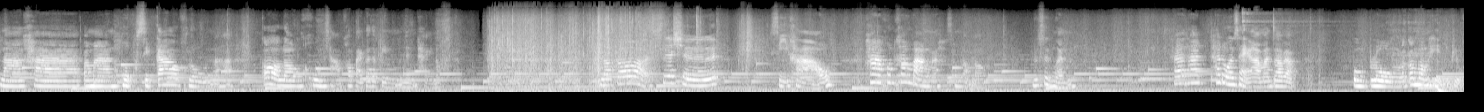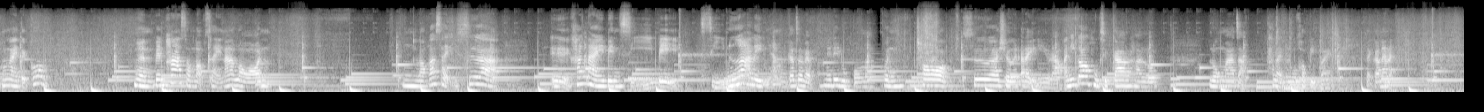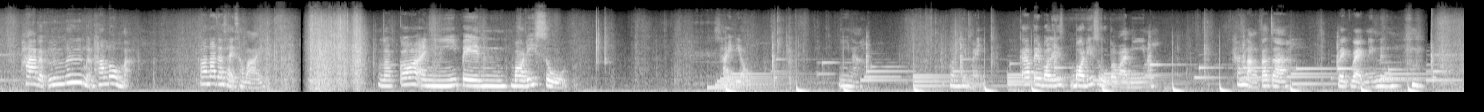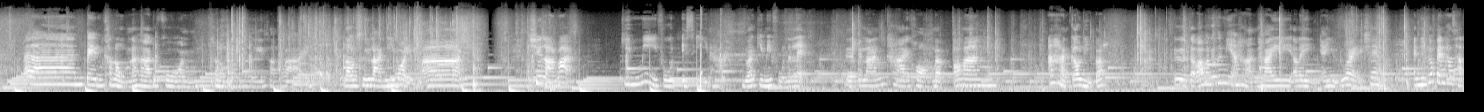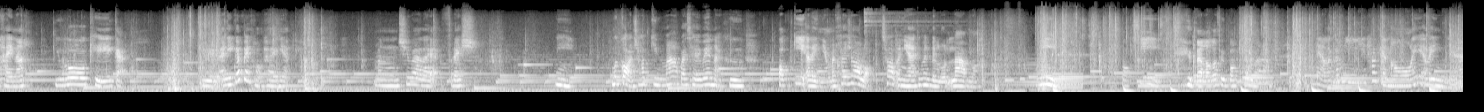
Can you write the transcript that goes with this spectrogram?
ราคาประมาณ 69 โครนนะคะ ก็ลองคูณ 3 เข้าไปก็จะเป็นเงินไทยเนาะ แล้วก็เสื้อเชิ้ต สีขาว ผ้าค่อนข้างบางนะสำหรับเรา รู้สึกเหมือน ถ้าถ้าถ้าโดนแสงอะ มันจะแบบโปร่งๆแล้วก็มองเห็นผิวข้างในแต่ก็ เหมือนเป็นผ้าสำหรับใส่หน้าร้อนอเราก็ใส่เสื้อเออข้างในเป็นสีเบจสีเนื้ออะไรเงี้ยมันก็จะแบบไม่ได้ดูโป๊มากคนชอบเสื้อเชิ้ตอะไรอย่างนี้อยู่แล้ว อันนี้ก็ 69นะคะลด ลงมาจากเท่าไหร่ไม่รู้เขาปิดไว้ แต่ก็นั่นแหละผ้าแบบลื่นๆเหมือนผ้าล่มอะ ก็น่าจะใส่สบาย แล้วก็อันนี้เป็นบอดี้สูทใสายเดี่ยว นี่นะทุกคนเห็นไหม ก็เป็นบอดี้บอดี้สูทประมาณนี้เนาะข้างหลังก็จะแหวกๆนิดนึงตาดานเป็นขนมนะคะทุกคนขนมน มเนยทั้งหลาย เราซื้อร้านนี้บ่อยมาก ชื่อร้านว่า Gimme Food SE นะคะ หรือว่า Gimme Food นั่นแหละ เออ เป็นร้านขายของแบบประมาณอาหารเกาหลีปะเออ แต่ว่ามันก็จะมีอาหารไทยอะไรอย่างเงี้ยอยู่ด้วย เช่น อันนี้ก็เป็นภาษาไทยนะยูโรเค้กอะเออ อันนี้ก็เป็นของไทยเนี่ย มันชื่อว่าอะไรอะ fresh นี่ เมื่อก่อนชอบกินมากไปเซเว่นอะคือ ป๊อกกี้อะไรเงี้ยไม่ค่อยชอบหรอก ชอบอันเนี้ยที่มันเป็นรสลาบเนาะ นี่ป๊อกกี้ แต่เราก็ซื้อป๊อกกี้มา เนี่ยแล้วก็มีเท่าแก่น้อยอะไรอย่างเงี้ย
